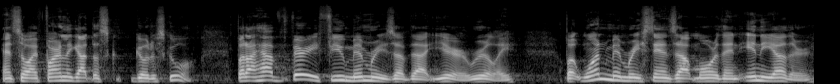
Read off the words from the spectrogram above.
And so I finally got to go to school. But I have very few memories of that year, really. But one memory stands out more than any other,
